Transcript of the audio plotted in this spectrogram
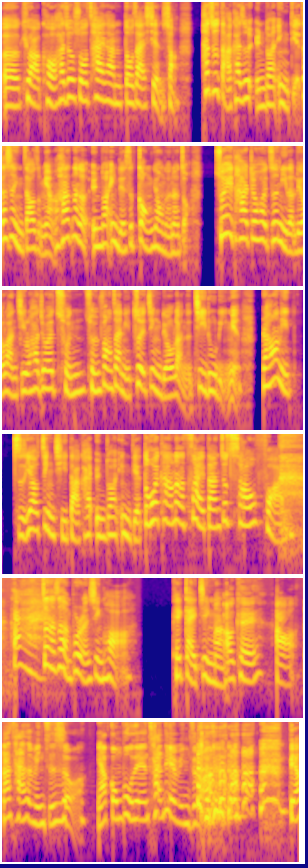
呃 QR code，他就说菜单都在线上，他就是打开就是云端硬碟。但是你知道怎么样？他那个云端硬碟是共用的那种，所以他就会就是你的浏览记录，它就会存存放在你最近浏览的记录里面，然后你。只要近期打开云端硬碟，都会看到那个菜单，就超烦。唉，真的是很不人性化啊！可以改进吗？OK，好，那它的名字是什么？你要公布这间餐厅的名字吗？不要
